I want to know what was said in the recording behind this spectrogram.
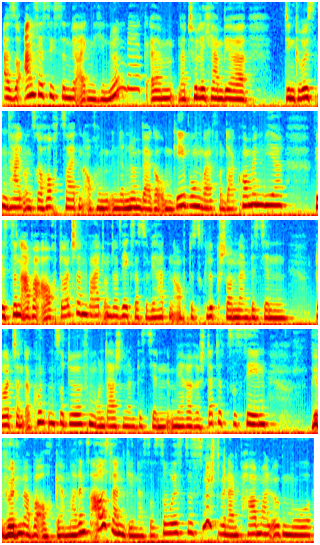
Also ansässig sind wir eigentlich in Nürnberg. Ähm, natürlich haben wir den größten Teil unserer Hochzeiten auch in, in der Nürnberger Umgebung, weil von da kommen wir. Wir sind aber auch deutschlandweit unterwegs. Also wir hatten auch das Glück, schon ein bisschen Deutschland erkunden zu dürfen und da schon ein bisschen mehrere Städte zu sehen. Wir würden aber auch gern mal ins Ausland gehen. Also so ist es nicht. Wenn ein Paar mal irgendwo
